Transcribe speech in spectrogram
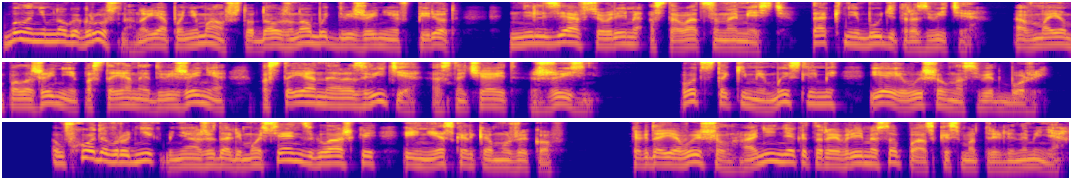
Было немного грустно, но я понимал, что должно быть движение вперед. Нельзя все время оставаться на месте. Так не будет развития. А в моем положении постоянное движение, постоянное развитие означает жизнь. Вот с такими мыслями я и вышел на свет Божий. У входа в рудник меня ожидали Мосянь с Глашкой и несколько мужиков. Когда я вышел, они некоторое время с опаской смотрели на меня,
